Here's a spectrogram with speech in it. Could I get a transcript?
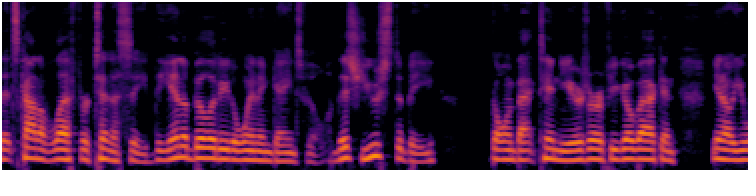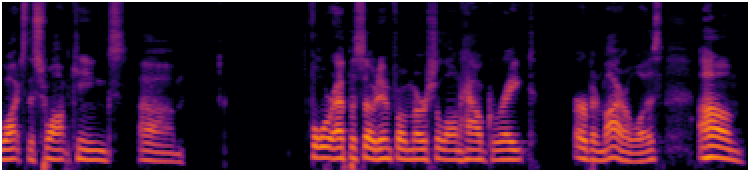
that's kind of left for Tennessee, the inability to win in Gainesville. This used to be going back 10 years or if you go back and you know you watch the Swamp Kings um, four episode infomercial on how great Urban Meyer was. Um,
